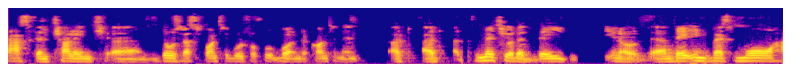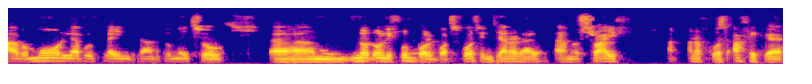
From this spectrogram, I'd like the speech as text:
tasked and challenged um, those responsible for football in the continent at, at, at, to make sure that they, you know, they invest more, have a more level playing ground to make sure not only football but sports in general strive, and of course Africa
